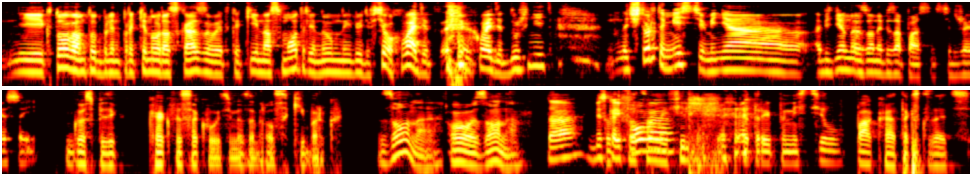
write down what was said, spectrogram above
и кто вам тут, блин, про кино рассказывает, какие насмотренные умные люди. Все, хватит, хватит душнить. На четвертом месте у меня Объединенная зона безопасности, GSA. Господи, как высоко у тебя забрался киборг. Зона. О, зона. Да, бескайфовая. Тот, тот самый фильм, который поместил Пака, так сказать,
